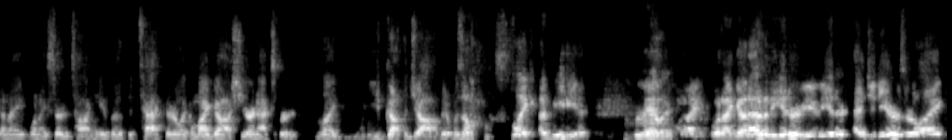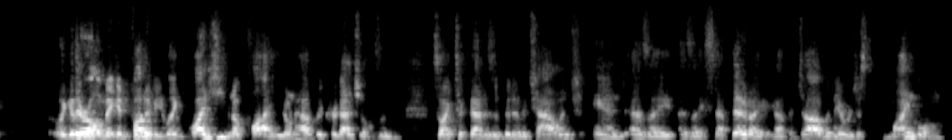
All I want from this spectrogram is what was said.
and I when I started talking about the tech, they're like, "Oh my gosh, you're an expert! Like you've got the job." It was almost like immediate. Really? And when I when I got out of the interview, the inter- engineers were like, like they're all making fun of me. Like why did you even apply? You don't have the credentials. And so i took that as a bit of a challenge. And as i as i stepped out i got the job and they were just mind blown.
